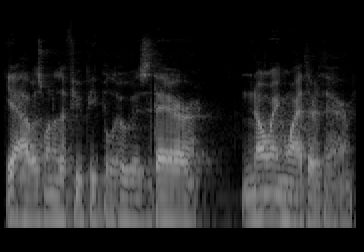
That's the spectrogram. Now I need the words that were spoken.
yeah, I was one of the few people who is there knowing why they're there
